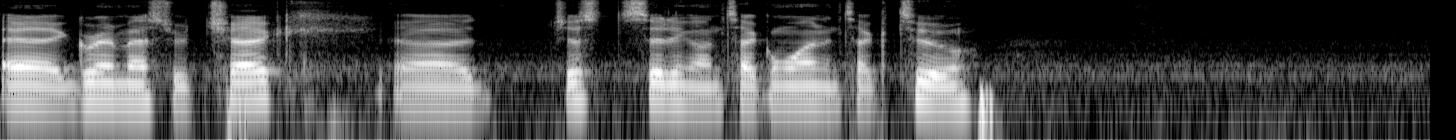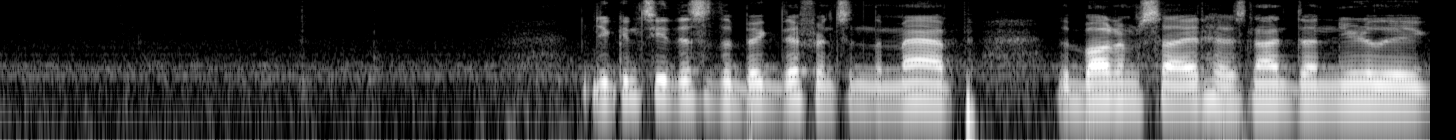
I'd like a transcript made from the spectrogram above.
Uh, Grandmaster Check, uh, just sitting on Tech 1 and Tech 2. You can see this is the big difference in the map. The bottom side has not done nearly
